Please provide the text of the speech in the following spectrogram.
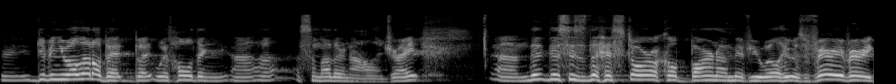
giving you a little bit, but withholding uh, some other knowledge, right? Um, th- this is the historical Barnum, if you will. He was very, very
